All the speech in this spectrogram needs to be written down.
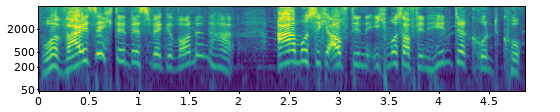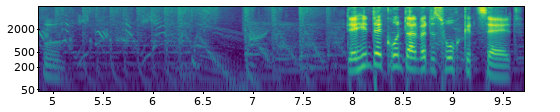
Woher weiß ich denn, dass wir gewonnen haben? Ah, muss ich auf den... Ich muss auf den Hintergrund gucken. Der Hintergrund, dann wird es hochgezählt.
